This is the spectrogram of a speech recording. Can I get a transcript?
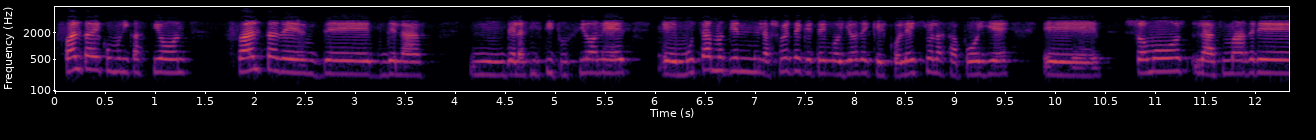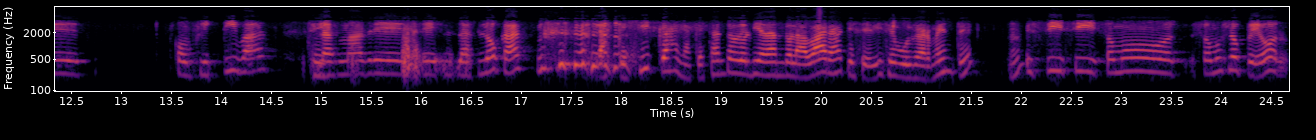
falta de comunicación, falta de, de, las mm, de las instituciones, eh, muchas no tienen la suerte que tengo yo de que el colegio las apoye, eh, somos las madres conflictivas las madres, eh, las locas. Las quejicas, las que están todo el día dando la vara, que se dice vulgarmente. Sí, sí, somos, somos lo peor.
